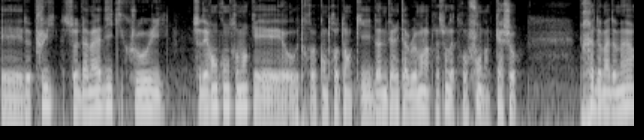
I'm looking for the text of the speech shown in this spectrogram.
et de pluie, ceux de la maladie qui clouent au lit, ceux des rencontres et autres contretemps qui donnent véritablement l'impression d'être au fond d'un cachot. Près de ma demeure,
